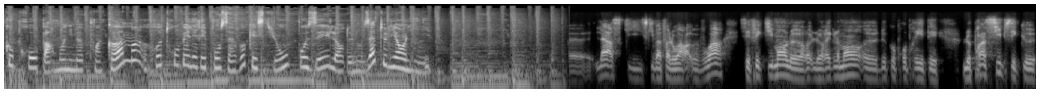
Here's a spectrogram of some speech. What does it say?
copro par monimmeuble.com, retrouvez les réponses à vos questions posées lors de nos ateliers en ligne. Euh, là, ce qu'il qui va falloir voir, c'est effectivement le, règlement euh, de copropriété. Le principe, c'est que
